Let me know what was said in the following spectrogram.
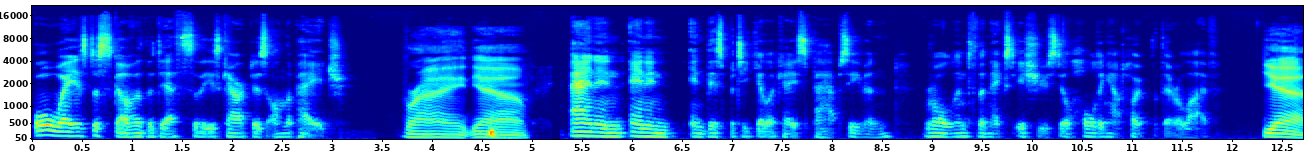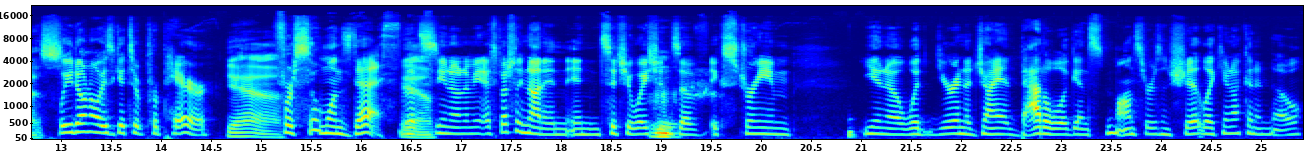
always discover the deaths of these characters on the page, Right. Yeah. and in and in in this particular case, perhaps even roll into the next issue, still holding out hope that they're alive. Yes. Well, you don't always get to prepare yeah. for someone's death. Yeah. That's you know what I mean. Especially not in in situations of extreme. You know, when you're in a giant battle against monsters and shit, like you're not gonna know.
